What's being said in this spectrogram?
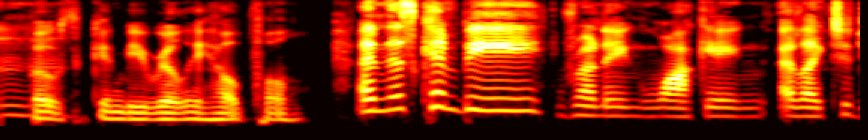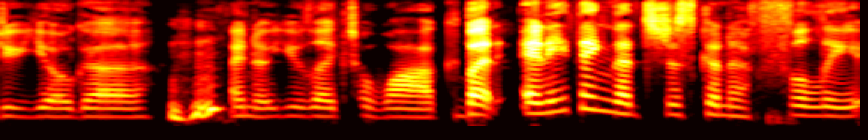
Mhm. Both can be really helpful. And this can be running, walking. I like to do yoga. Mhm. I know you like to walk, but anything that's just going to fully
